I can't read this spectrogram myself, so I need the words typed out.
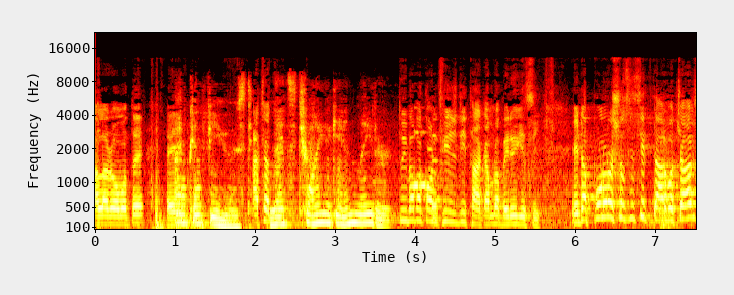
আল্লাহর রহমতে এই I'm confused. Acha, tu- Let's try again later. তুই বাবা কনফিউজডই থাক আমরা বেরিয়ে গেছি এটা পনেরোশো CC turbo charge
